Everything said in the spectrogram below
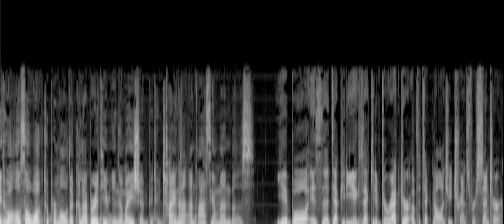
It will also work to promote the collaborative innovation between China and ASEAN members. Ye Bo is the deputy executive director of the Technology Transfer Center.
